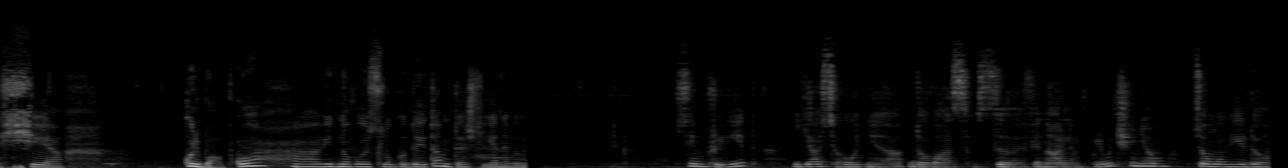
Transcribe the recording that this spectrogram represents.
е, ще кульбабку е, від нової слободи. Там теж є невелика. Всім привіт! Я сьогодні до вас з фінальним включенням цьому відео.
